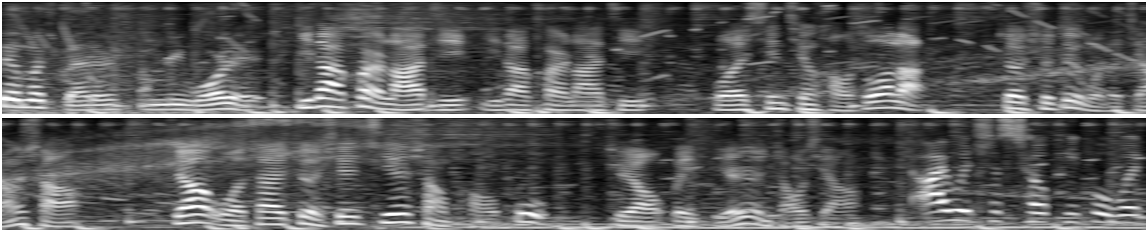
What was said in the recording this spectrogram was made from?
feel much better. I'm rewarded. 一大块垃圾，一大块垃圾，我心情好多了。这是对我的奖赏。只要我在这些街上跑步，就要为别人着想。I would just hope people would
